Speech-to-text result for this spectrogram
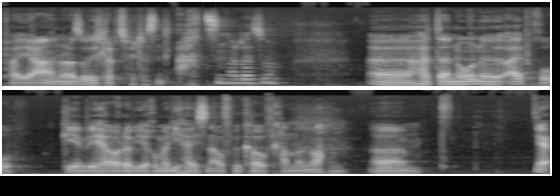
paar Jahren oder so, ich glaube 2018 oder so, äh, hat Danone Alpro GmbH oder wie auch immer die heißen aufgekauft. Kann man machen. Ähm, Ja,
